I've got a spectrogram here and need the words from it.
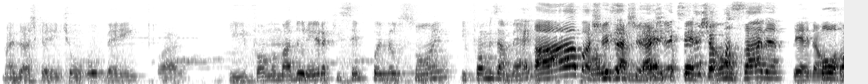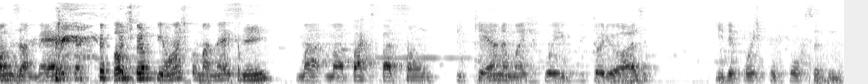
mas acho que a gente honrou bem. Claro. E fomos Madureira, que sempre foi meu sonho, e fomos América. Ah, achei, fomos achei, América, achei que você perdão, deixou passar, né? Perdão, Porra. fomos América, fomos campeões como América. Sim. Uma, uma participação pequena, mas foi vitoriosa. E depois, por força do,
